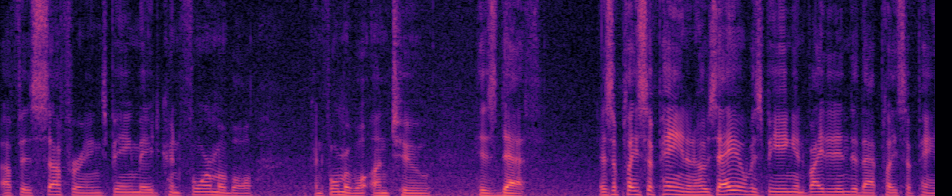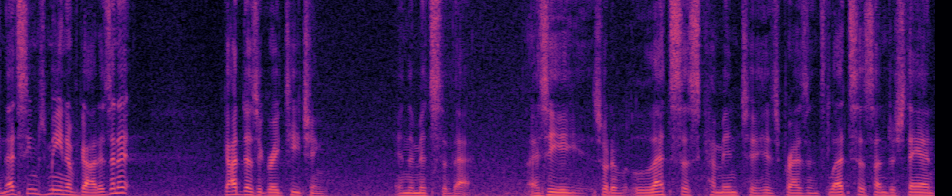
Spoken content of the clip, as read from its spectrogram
of his sufferings, being made conformable, conformable unto his death. There's a place of pain, and Hosea was being invited into that place of pain. That seems mean of God, isn't it? God does a great teaching in the midst of that as he sort of lets us come into his presence, lets us understand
